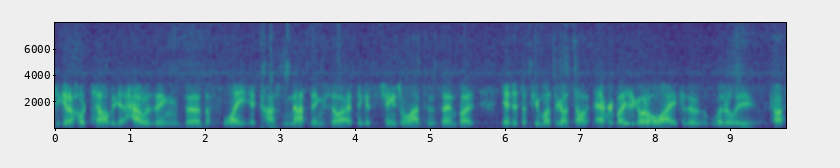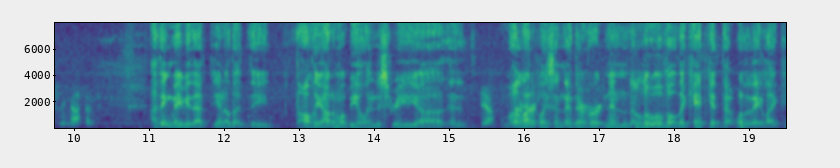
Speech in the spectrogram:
to get a hotel, to get housing, the the flight, it cost nothing. So I think it's changed a lot since then. But yeah, just a few months ago, I was telling everybody to go to Hawaii because it was literally cost me nothing. I think maybe that you know the the all the automobile industry. Uh, uh, Yeah, a they're lot of places in- they're hurting in Louisville. They can't get that. What are they like?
